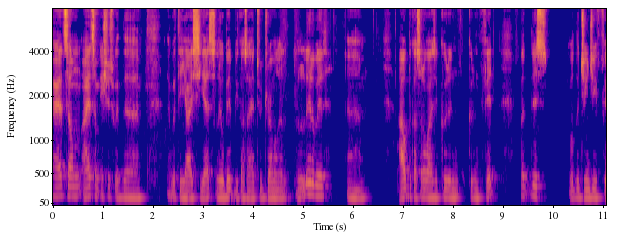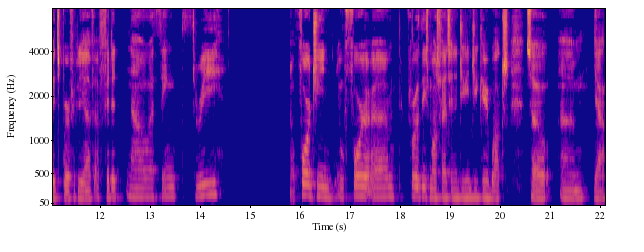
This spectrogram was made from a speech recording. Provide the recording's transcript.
I had some I had some issues with the with the ICS a little bit because I had to Dremel a, a little bit um, out because otherwise it couldn't couldn't fit. But this well the G&G fits perfectly. I've, I've fitted now I think three no four gene, four um four of these MOSFETs in a G&G gearbox. So um yeah,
